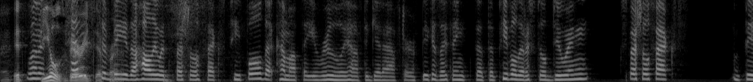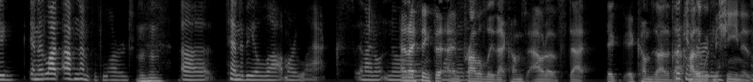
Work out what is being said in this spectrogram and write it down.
Right, right. It Well, feels it very tends different. to be the Hollywood special effects people that come up that you really have to get after because I think that the people that are still doing special effects, big and a lot oftentimes it's large, Mm-hmm. Uh, tend to be a lot more lax, and I don't know. and I think that, and is. probably that comes out of that. It, it comes out of that quick and Hollywood dirty. machine is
